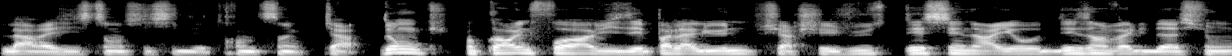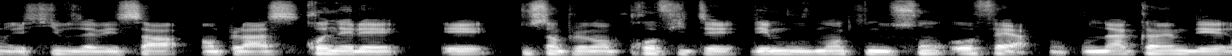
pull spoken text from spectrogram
la résistance ici des 35K. Donc, encore une fois, visez pas la lune, cherchez juste des scénarios, des invalidations et si vous avez ça en place, prenez-les et tout simplement profiter des mouvements qui nous sont offerts. Donc on a quand même des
